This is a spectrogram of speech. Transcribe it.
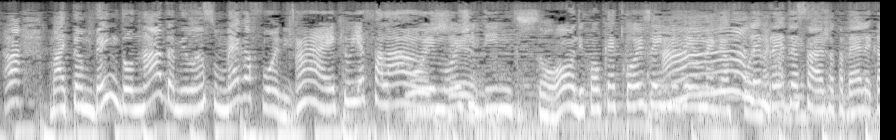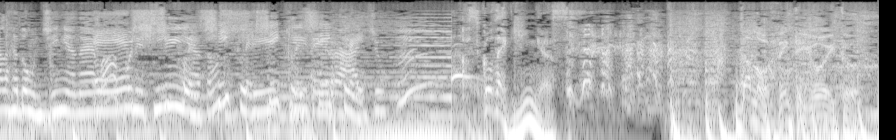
Mas também do nada me lança um megafone. Ah, é que eu ia falar o Hoje. emoji de som, de qualquer coisa, e me veio o megafone. Ah, lembrei na cabeça. dessa JBL, aquela redondinha, né? É, Ó, bonitinha, chicle, tão chicle, chicle, tem chicle. rádio. As coleguinhas. da 98.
